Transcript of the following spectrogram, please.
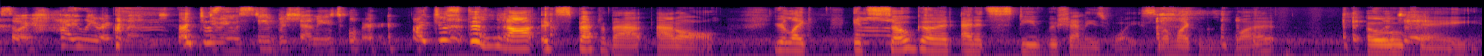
So I highly recommend i just doing the Steve Buscemi tour. i just did not expect that at all you're like it's so good and it's steve buscemi's voice and i'm like what okay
